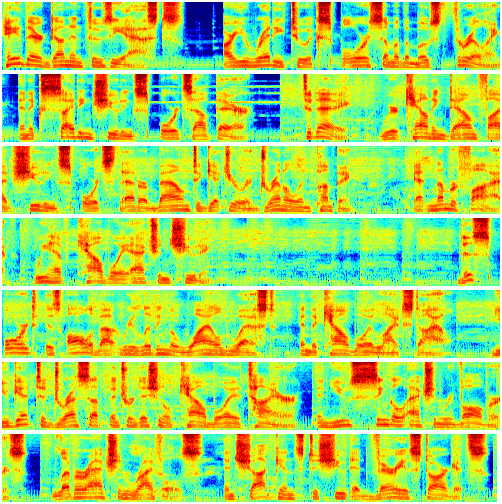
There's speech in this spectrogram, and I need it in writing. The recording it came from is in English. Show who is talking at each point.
Speaker 1: Hey there, gun enthusiasts! Are you ready to explore some of the most thrilling and exciting shooting sports out there? Today, we're counting down five shooting sports that are bound to get your adrenaline pumping. At number five, we have cowboy action shooting. This sport is all about reliving the Wild West and the cowboy lifestyle. You get to dress up in traditional cowboy attire and use single-action revolvers, lever-action rifles, and shotguns to shoot at various targets.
